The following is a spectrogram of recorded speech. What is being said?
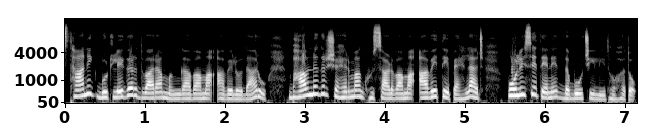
સ્થાનિક બુટલેગર દ્વારા મંગાવવામાં આવેલો દારૂ ભાવનગર શહેરમાં ઘુસાડવામાં આવે તે પહેલાં જ પોલીસે તેને દબોચી લીધો હતો.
